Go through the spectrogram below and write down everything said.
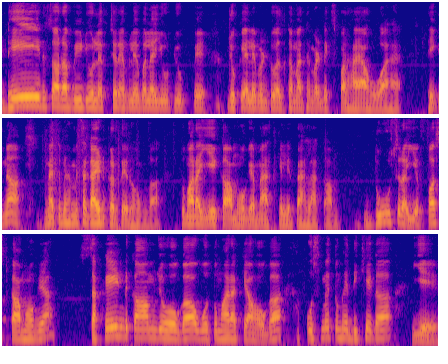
ढेर सारा वीडियो लेक्चर अवेलेबल है यूट्यूब पे, जो कि 11 12 का मैथमेटिक्स पढ़ाया हुआ है। ठीक ना? मैं तुम्हें हमेशा गाइड करते रहूँगा। तुम्हारा ये काम हो गया मैथ के लिए पहला काम। दूसरा, ये फ़र्स्ट काम हो गया। सेकेंड काम जो होगा, वो तुम्हारा क्या होगा? उसमें तुम्हें दिखेगा ये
